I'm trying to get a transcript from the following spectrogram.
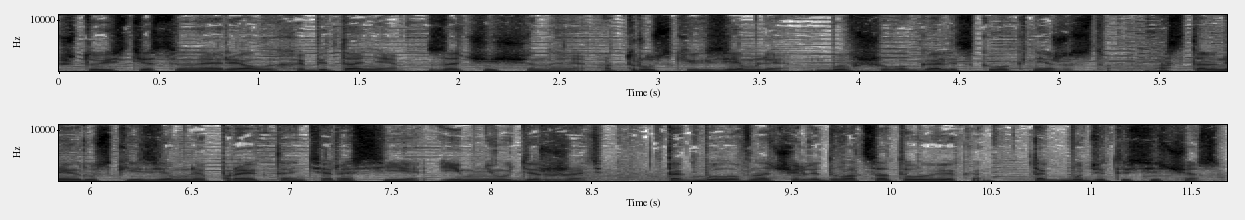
что естественный ареал их обитания, зачищенные от русских земли бывшего Галицкого княжества. Остальные русские земли проекта «Антироссия» им не удержать. Так было в начале 20 века, так будет и сейчас.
